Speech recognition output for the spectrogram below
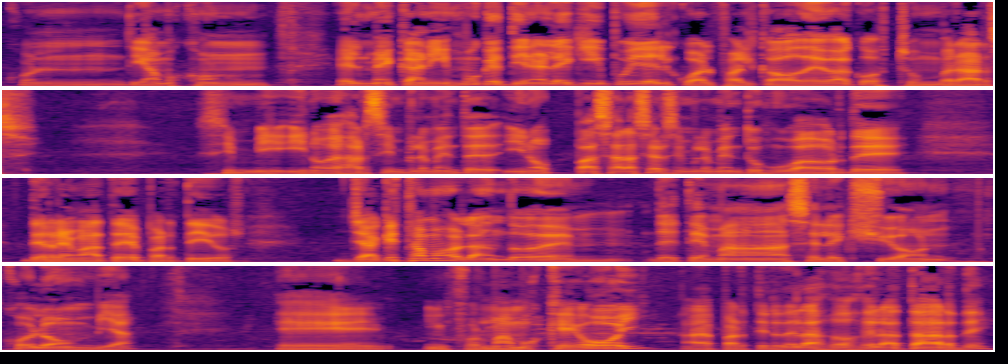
con, digamos, con el mecanismo que tiene el equipo y del cual Falcao debe acostumbrarse. y, no dejar simplemente, y no pasar a ser simplemente un jugador de, de remate de partidos. Ya que estamos hablando de, de tema selección Colombia, eh, informamos que hoy, a partir de las 2 de la tarde,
